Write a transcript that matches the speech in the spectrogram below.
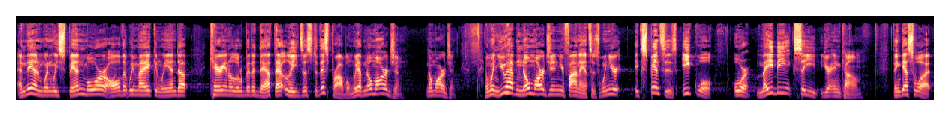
And then when we spend more, all that we make, and we end up carrying a little bit of debt, that leads us to this problem. We have no margin. No margin. And when you have no margin in your finances, when your expenses equal or maybe exceed your income, then guess what?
